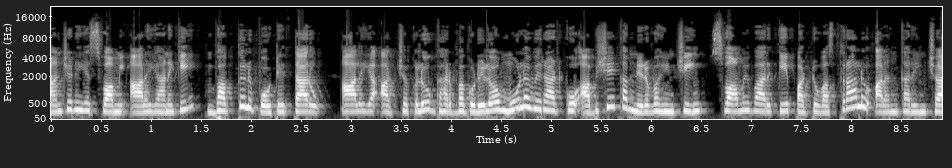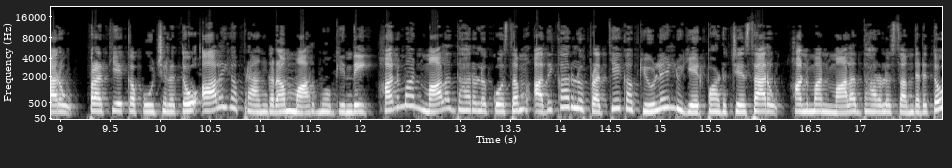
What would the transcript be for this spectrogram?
ఆంజనేయ స్వామి ఆలయానికి భక్తులు పోటెత్తారు. ఆలయ అర్చకులు గర్భగుడిలో మూల విరాట్కు అభిషేకం నిర్వహించి స్వామివారికి పట్టు వస్త్రాలు అలంకరించారు. ప్రత్యేక పూజలతో ఆలయ ప్రాంగణం మార్మోగింది. హనుమాన్ మాలధారుల కోసం అధికారులు ప్రత్యేక క్యూలైన్లు ఏర్పాటు చేశారు. హనుమాన్ మాలధారుల సందడితో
